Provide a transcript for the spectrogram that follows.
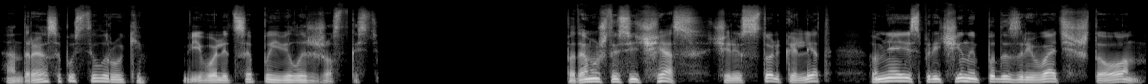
Андреас опустил руки. В его лице появилась жесткость. «Потому что сейчас, через столько лет, у меня есть причины подозревать, что он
